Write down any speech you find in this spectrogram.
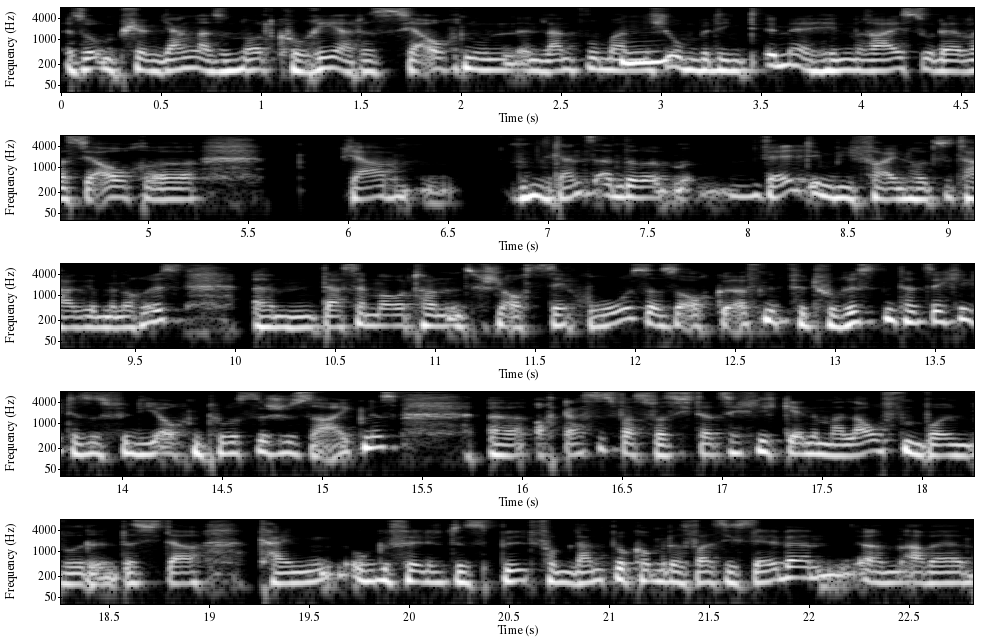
also um Pyongyang, also Nordkorea, das ist ja auch nun ein Land, wo man mhm. nicht unbedingt immer hinreist oder was ja auch, äh, ja, eine ganz andere Welt irgendwie fein heutzutage immer noch ist. Ähm, da ist der Marathon inzwischen auch sehr groß, also auch geöffnet für Touristen tatsächlich. Das ist für die auch ein touristisches Ereignis. Äh, auch das ist was, was ich tatsächlich gerne mal laufen wollen würde. Dass ich da kein ungefiltertes Bild vom Land bekomme, das weiß ich selber. Ähm, aber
